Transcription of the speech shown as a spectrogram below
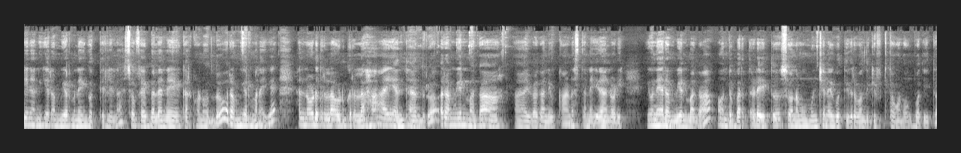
ಆ್ಯಕ್ಚುಲಿ ನನಗೆ ರಮ್ಯವ್ರ ಮನೆಗೆ ಗೊತ್ತಿರಲಿಲ್ಲ. ಸೊ, ಫೆಬಲನೇ ಕರ್ಕೊಂಡು ಹೋದ್ಲು. ರಮ್ಯವ್ರ ಮನೆಗೆ. ಅಲ್ಲಿ ನೋಡಿದ್ರಲ್ಲ ಹುಡುಗರೆಲ್ಲ, ಹಾಯ್ ಅಂತ ಅಂದರು. ರಮ್ಯನ ಮಗ ಇವಾಗ ನೀವು ಕಾಣಿಸ್ತಾನೆ ಇರ ನೋಡಿ. ಇವನೇ ರಮ್ಯನ ಮಗ, ಒಂದು ಬರ್ತ್ಡೇ ಇತ್ತು. ಸೊ ನಮಗೆ ಮುಂಚೆನೇ ಗೊತ್ತಿದ್ರೆ ಒಂದು ಗಿಫ್ಟ್ ತೊಗೊಂಡು ಹೋಗ್ಬೋದಿತ್ತು.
